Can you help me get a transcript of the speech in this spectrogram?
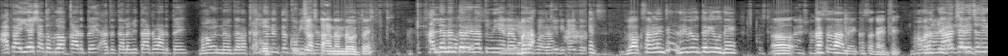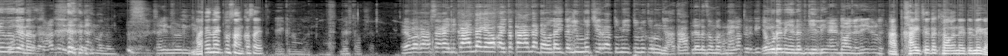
आता यश आता ब्लॉग काढतोय. आता त्याला मी ताट वाढतोय. भावांना जरा खाल्ल्यानंतर खूप तुम्ही जास्त. आनंद होतोय. खाल्ल्यानंतर आहे ना तुम्ही येणार बघा बघा. ब्लॉग सगळ्यांचे रिव्ह्यू तरी होते कसं झालंय कसं काय ते? भावांनी आचार्याचा रिव्ह्यू घेणार का? माहिती नाही तू सांग कसं आहे? हे बघा सगळ्यांनी कांदा घ्यावा इथं कांदा ठेवला इथं लिंबू चिरा तुम्ही तुम्ही करून घ्या. आता आपल्याला जमत नाही. एवढं मेहनत केली. आता खायचं तर खावं नाही तुम्ही का?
